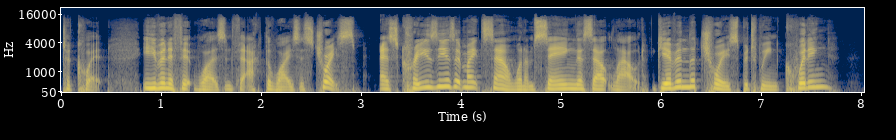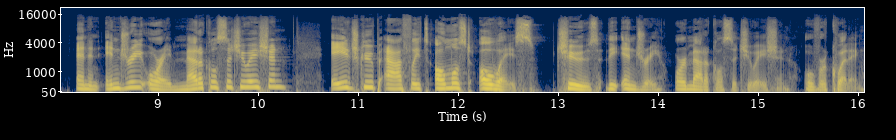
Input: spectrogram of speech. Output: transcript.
to quit, even if it was, in fact, the wisest choice. As crazy as it might sound when I'm saying this out loud, given the choice between quitting and an injury or a medical situation, age group athletes almost always choose the injury or medical situation over quitting.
